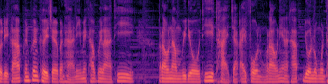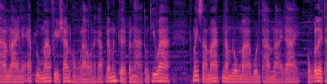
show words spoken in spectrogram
สวัสดีครับ เพื่อนๆ เคยเจอปัญหานี้ไหมครับ เวลาที่เรานำวิดีโอที่ถ่ายจาก iPhone ของเราเนี่ยนะครับโยนลงบนไทม์ไลน์ในแอป Luma Fusion ของเรานะครับแล้วมันเกิดปัญหาตรงที่ว่าไม่สามารถนำลงมาบนไทม์ไลน์ได้ ผมก็เลยท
